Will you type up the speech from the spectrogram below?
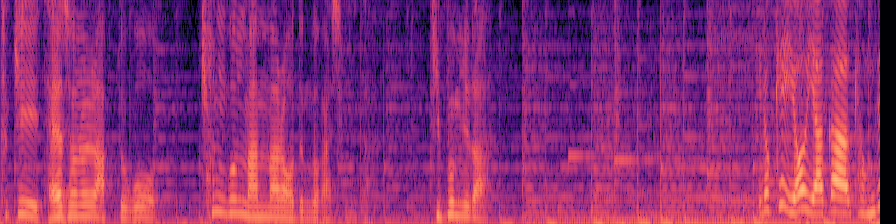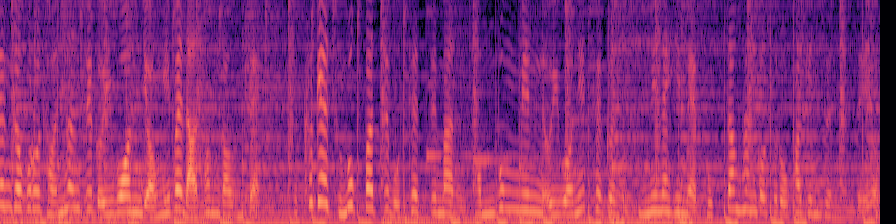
특히 대선을 앞두고 천군 만마를 얻은 것 같습니다. 기쁩니다. 이렇게 여야가 경쟁적으로 전현직 의원 영입에 나선 가운데 크게 주목받지 못했지만 전복민 의원이 최근 국민의힘에 복당한 것으로 확인됐는데요.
